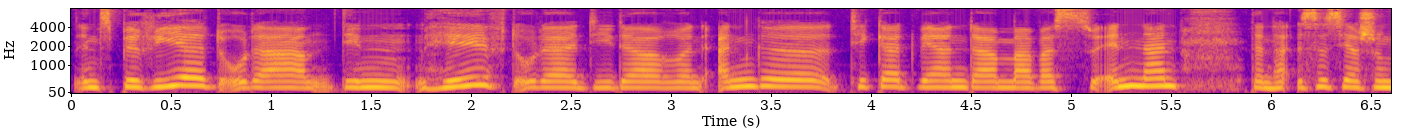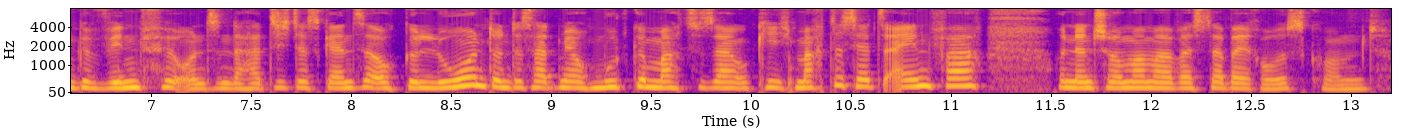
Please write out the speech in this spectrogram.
inspiriert oder denen hilft oder die darin angetickert werden, da mal was zu ändern, dann ist es ja schon Gewinn für uns. Und da hat sich das Ganze auch gelohnt und das hat mir auch Mut gemacht zu sagen, okay, ich mache das jetzt einfach und dann schauen wir mal, was dabei rauskommt.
